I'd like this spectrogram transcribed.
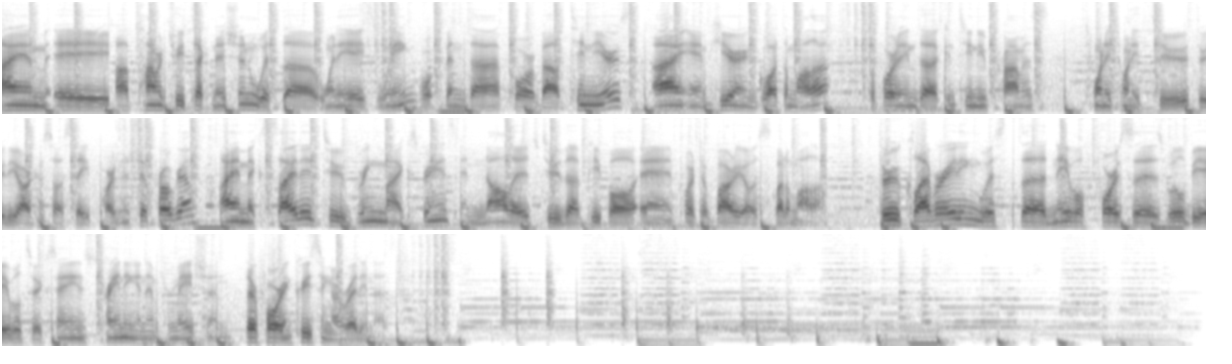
I am a optometry technician with uh, the 28th Wing. Been that for about 10 years. I am here in Guatemala supporting the Continued Promise 2022 through the Arkansas State Partnership Program. I am excited to bring my experience and knowledge to the people in Puerto Barrios, Guatemala. Through collaborating with the naval forces, we'll be able to exchange training and information, therefore increasing our readiness.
